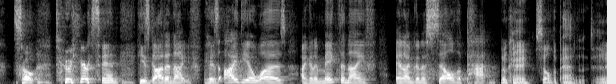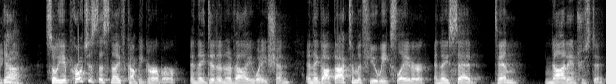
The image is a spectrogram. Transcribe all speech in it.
so, two years in, he's got a knife. His idea was I'm going to make the knife and I'm going to sell the patent. Okay, sell the patent. There you Yeah. go. So he approaches this knife company, Gerber, and they did an evaluation. And they got back to him a few weeks later and they said, Tim, not interested.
